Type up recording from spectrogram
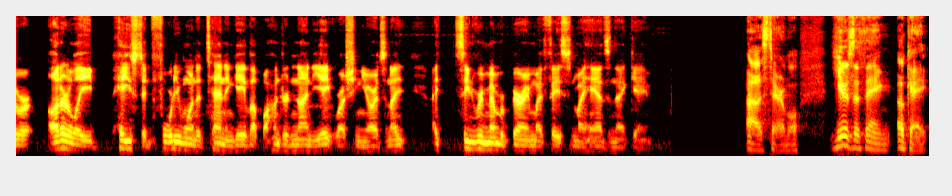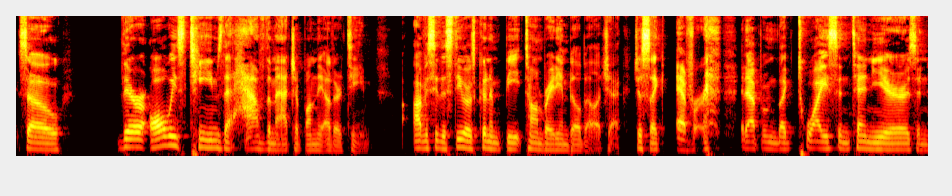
were utterly pasted 41 to 10 and gave up 198 rushing yards. And I, I seem to remember burying my face in my hands in that game. Oh, it's terrible. Here's the thing. Okay, so there are always teams that have the matchup on the other team. Obviously, the Steelers couldn't beat Tom Brady and Bill Belichick, just like ever. It happened like twice in 10 years, and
